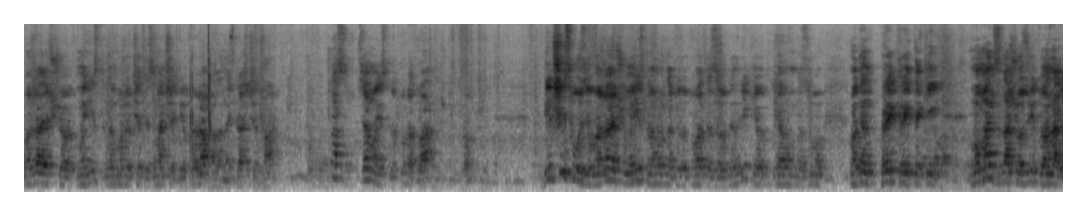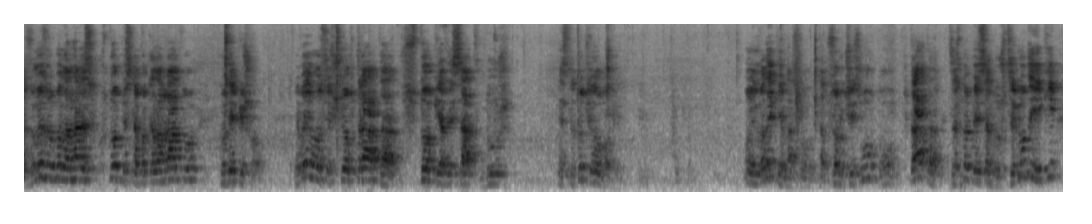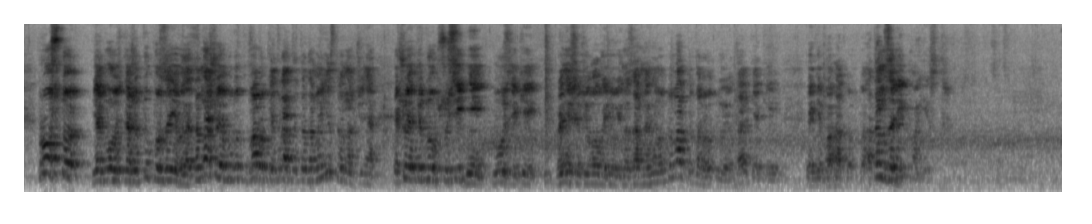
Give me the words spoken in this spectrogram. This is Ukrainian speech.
вважає, що магістр не може вчитись менше півтора, але найкраще два. У нас вся магістратура два. Більшість вузів вважає, що магістра можна підготувати за один рік. І от я вам назву один прикрий такий момент з нашого звіту аналізу. Ми зробили аналіз, хто після бакалаврату куди пішов. І виявилося, що втрата 150 душ інститут філології. Ну, він великий в нас, ну, там 46 мов, тому втрата це 150 душ. Це люди, які просто, як мовить каже, тупо заявили, та на що я буду два роки тратити на магістра навчання, якщо я піду в сусідній вуз, який раніше філологів іноземних не готував, тепер готує, так, як і, як і багато хто, а там за рік магістр.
